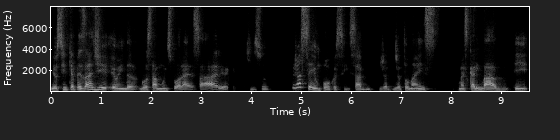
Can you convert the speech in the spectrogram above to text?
E eu sinto que apesar de eu ainda gostar muito de explorar essa área, que isso eu já sei um pouco, assim, sabe? Já, já tô mais, mais carimbado e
